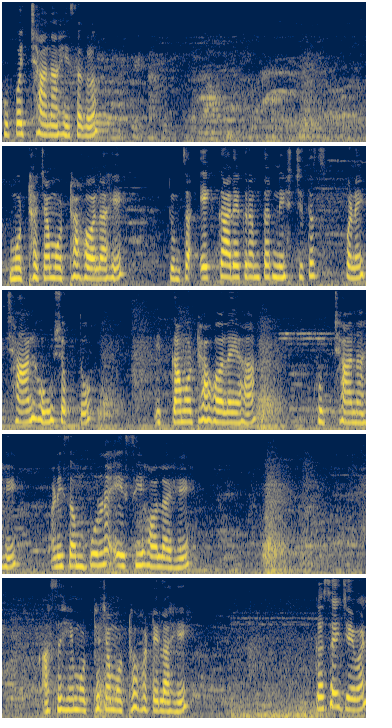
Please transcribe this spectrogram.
खूपच छान आहे सगळं. मोठाच्या मोठा हॉल आहे. तुमचा एक कार्यक्रम तर निश्चितचपणे छान होऊ शकतो. इतका मोठा हॉल आहे हा. खूप छान आहे. आणि संपूर्ण ए सी हॉल आहे. असं हे मोठ्याच्या मोठं हॉटेल आहे. कसं आहे जेवण?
